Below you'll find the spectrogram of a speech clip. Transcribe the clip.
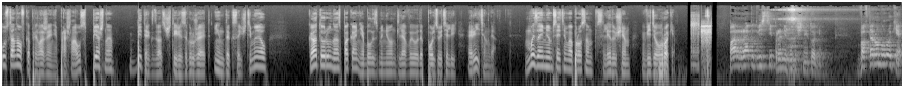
Установка приложения прошла успешно. Bittrex24 загружает индекс HTML, который у нас пока не был изменен для вывода пользователей рейтинга. Мы займемся этим вопросом в следующем видеоуроке. Пора подвести промежуточные итоги. Во втором уроке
